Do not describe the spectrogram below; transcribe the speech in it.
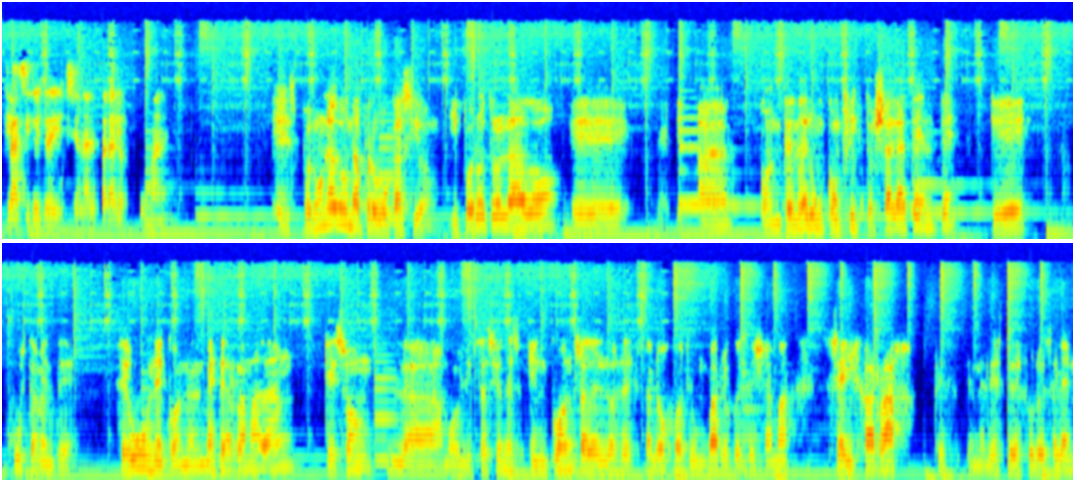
clásico y tradicional para los humanos? Es por un lado una provocación y por otro lado eh, contener un conflicto ya latente que justamente se une con el mes de Ramadán, que son las movilizaciones en contra de los desalojos de un barrio que se llama Sheikh que es en el este de Jerusalén,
